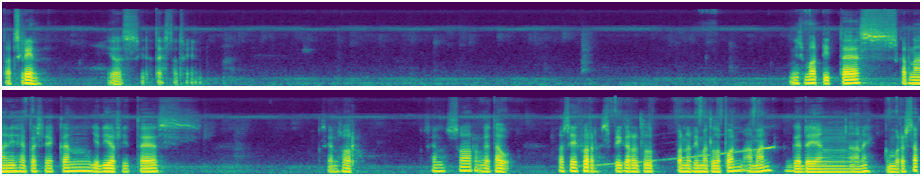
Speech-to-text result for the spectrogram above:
touchscreen. Yes kita tes touchscreen. Ini semua dites karena ini HP second jadi harus dites sensor. Sensor nggak tahu. Receiver speaker penerima telepon aman. Gak ada yang aneh kemeresek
